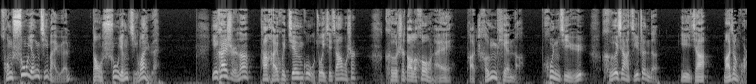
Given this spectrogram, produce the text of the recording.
从输赢几百元到输赢几万元。一开始呢，他还会兼顾做一些家务事儿，可是到了后来，他成天呢混迹于河下集镇的一家麻将馆，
